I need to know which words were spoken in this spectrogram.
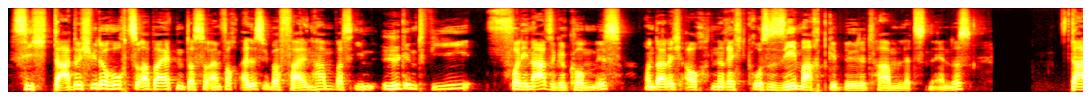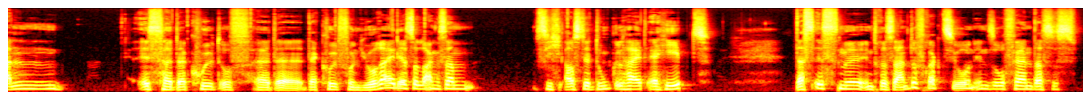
sich dadurch wieder hochzuarbeiten, dass sie einfach alles überfallen haben, was ihnen irgendwie vor die Nase gekommen ist und dadurch auch eine recht große Seemacht gebildet haben letzten Endes. Dann ist halt der Kult auf, äh, der, der Kult von Jurai, der so langsam sich aus der Dunkelheit erhebt. Das ist eine interessante Fraktion insofern, dass es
